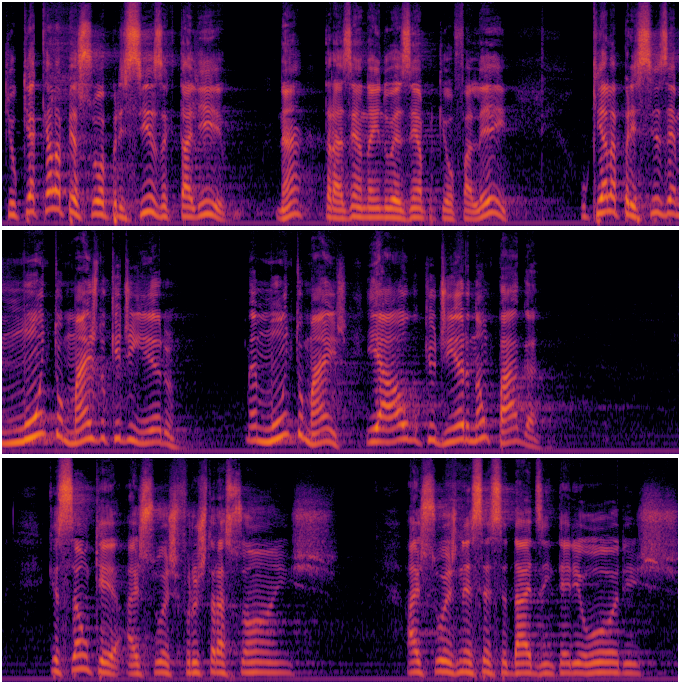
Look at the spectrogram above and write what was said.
que o que aquela pessoa precisa, que está ali, né, trazendo ainda o exemplo que eu falei, o que ela precisa é muito mais do que dinheiro. É muito mais. E é algo que o dinheiro não paga. Que são o quê? As suas frustrações, as suas necessidades interiores,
